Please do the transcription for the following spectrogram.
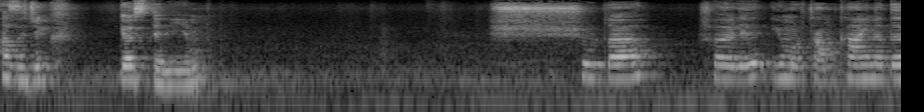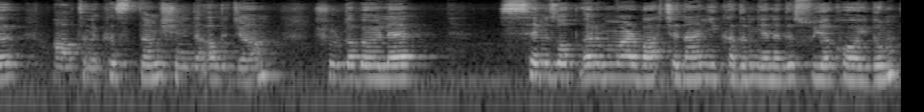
azıcık göstereyim. Şurada şöyle yumurtam kaynadı. Altını kıstım. Şimdi alacağım. Şurada böyle semizotlarım var bahçeden yıkadım. Gene de suya koydum.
